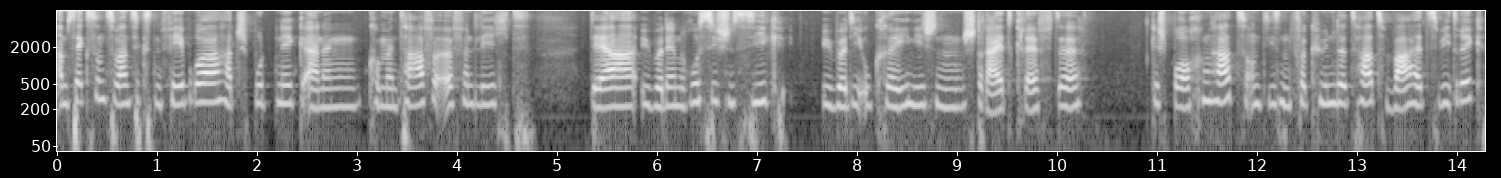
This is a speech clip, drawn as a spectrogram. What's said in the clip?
Am 26. Februar hat Sputnik einen Kommentar veröffentlicht, der über den russischen Sieg über die ukrainischen Streitkräfte gesprochen hat und diesen verkündet hat, wahrheitswidrig.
